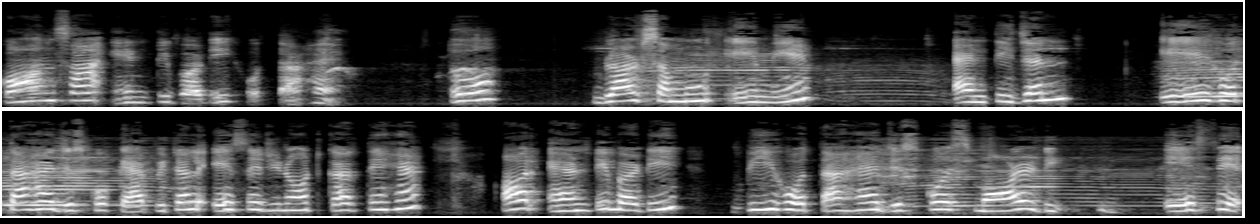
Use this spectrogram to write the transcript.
कौन सा एंटीबॉडी होता है? तो ब्लड समूह ए में एंटीजन ए होता है, जिसको कैपिटल ए से डिनोट करते हैं, और एंटीबॉडी बी होता है, जिसको स्मॉल डी ए से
